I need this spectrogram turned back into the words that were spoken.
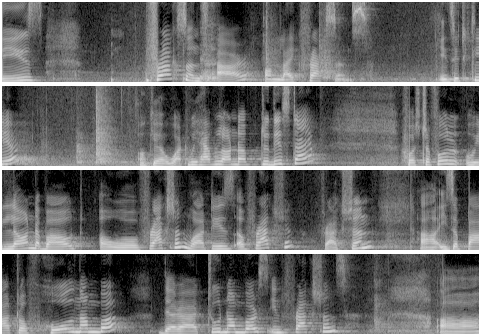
these fractions are unlike fractions. Is it clear? Okay what we have learned up to this time? First of all we learned about our fraction. What is a fraction? Fraction uh, is a part of whole number. There are two numbers in fractions. Uh,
